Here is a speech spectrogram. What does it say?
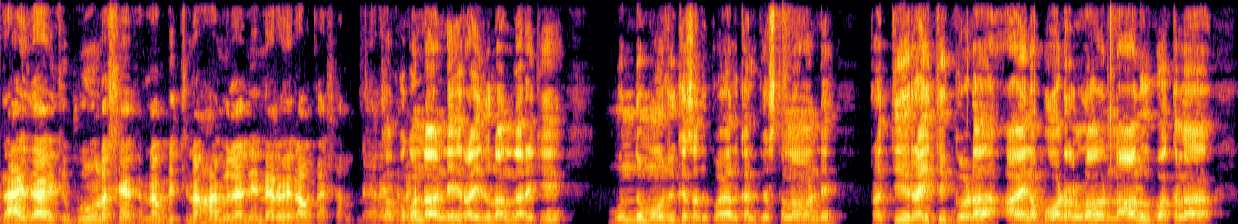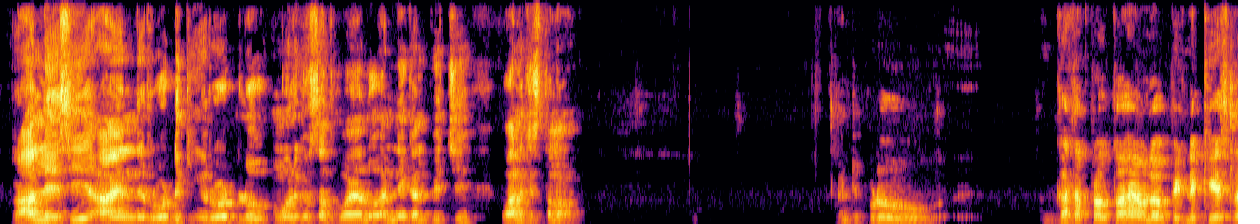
రాజధానికి భూముల సేకరణప్పుడు ఇచ్చిన హామీలన్నీ నెరవేరే అవకాశాలు ఉన్నాయి. తప్పకుండా అండి. రైతులందరికీ ముందు మౌలిక సదుపాయాలు కల్పిస్తున్నామండి. ప్రతి రైతుకి కూడా ఆయన బోర్డర్లో నాలుగు పక్కల రాళ్ళేసి ఆయన రోడ్డుకి రోడ్లు మౌలిక సదుపాయాలు అన్నీ కల్పించి వాళ్ళకి ఇస్తున్నామండి అంటే ఇప్పుడు గత ప్రభుత్వ హయాంలో పెట్టిన కేసుల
